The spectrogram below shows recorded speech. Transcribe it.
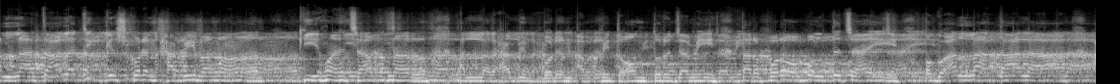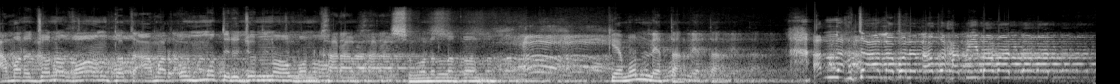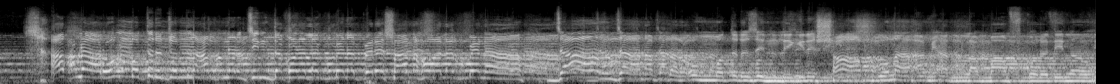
আল্লাহ তাআলা জিজ্ঞেস করেন, হাবিব আমার, কি হয়েছে আপনার? আল্লাহর হাবিব বলেন, আপনি তো অন্তর্জামী। তারপরও বলতে চাই, ওগো আল্লাহ তাআলা, আমার জনগণ তথা আমার উম্মতের জন্য মন খারাপ। সুবহানাল্লাহ কেমন নেতা? আল্লাহ চিন্তা করা লাগবে না, পেরেশান হওয়া লাগবে না। যান যান, আপনার উম্মতের জিন্দিগির সব গুণা আমি আল্লাহ মাফ করে দিলাম।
